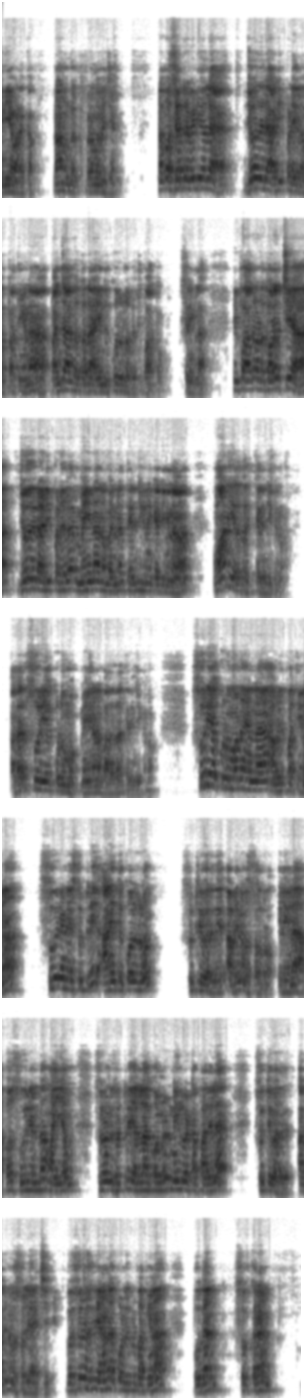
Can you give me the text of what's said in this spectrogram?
இனிய வணக்கம். நான் உங்கள் பிரம்ம விஜயன் நம்ம சென்ற வீடியோல ஜோதிட அடிப்படையில பாத்தீங்கன்னா பஞ்சாங்கத்தோட ஐந்து கூறுகளை பத்தி பார்த்தோம். சரிங்களா? இப்போ அதனோட தொடர்ச்சியா ஜோதிட அடிப்படையில மெயினா நம்ம என்ன தெரிஞ்சுக்கணும் கேட்டீங்கன்னா வானியலை பத்தி தெரிஞ்சுக்கணும். அதாவது சூரிய குடும்பம். மெயினா நம்ம அதை தான் தெரிஞ்சுக்கணும். சூரிய குடும்பம்னா என்ன அப்படின்னு பாத்தீங்கன்னா சூரியனை சுற்றி அனைத்து கோள்களும் சுற்றி வருது அப்படின்னு நம்ம சொல்றோம். இல்லைங்களா? அப்போ சூரியன் தான் மையம். சூரியனை சுற்றி எல்லா கோள்களும் நீள்வட்ட பாதையில சுத்தி வருது அப்படின்னு நம்ம சொல்லியாச்சு. இப்போ சூரியன் சுற்றி என்னென்ன கோள் இருக்குன்னு பாத்தீங்கன்னா புதன் சுக்கரன்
